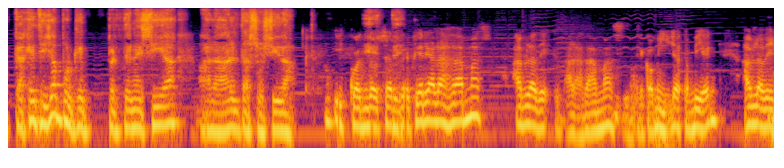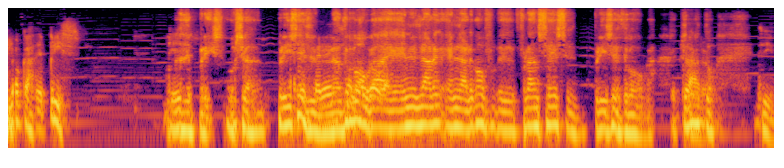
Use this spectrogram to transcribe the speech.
cajetilla porque pertenecía a la alta sociedad. Y cuando se este refiere a las damas, habla de, a las damas, entre comillas también, habla de locas de Pris. De Pris, o sea, Pris es la droga, en el, en largo eh, francés, Pris es droga. Claro. Sí,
